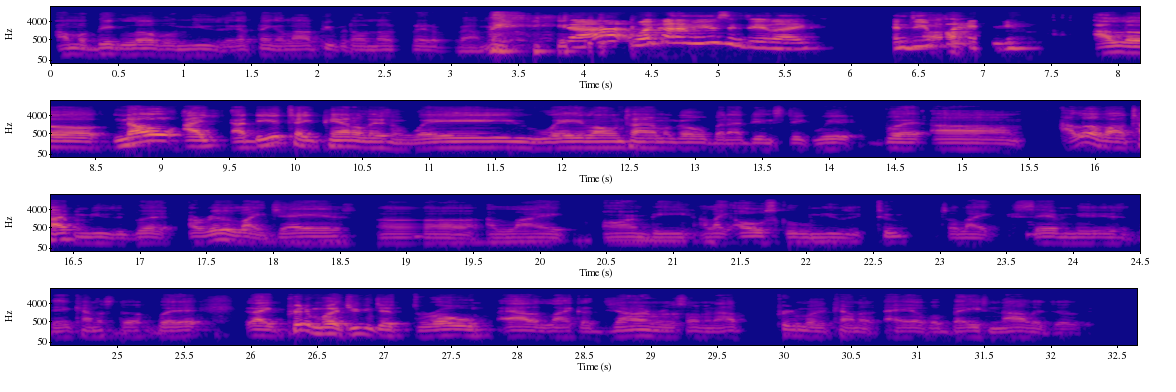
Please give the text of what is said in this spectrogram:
I'm a big lover of music. I think a lot of people don't know that about me. yeah. What kind of music do you like? And do you uh, play? I love no, I I did take piano lesson way way long time ago, but I didn't stick with it. But um, I love all type of music, but I really like jazz. Uh, I like R and B. I like old school music too. So like 70s, that kind of stuff. But like pretty much you can just throw out like a genre or something. I pretty much kind of have a base knowledge of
